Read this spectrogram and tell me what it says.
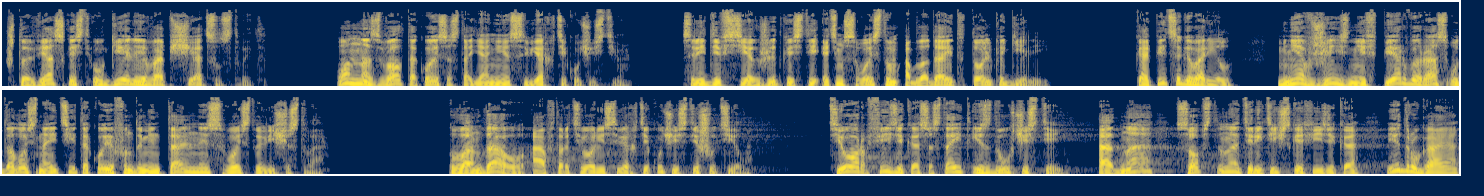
что вязкость у гелия вообще отсутствует. Он назвал такое состояние сверхтекучестью. Среди всех жидкостей этим свойством обладает только гелий. Капица говорил, «Мне в жизни в первый раз удалось найти такое фундаментальное свойство вещества». Ландау, автор теории сверхтекучести, шутил. Теор физика состоит из двух частей. Одна, собственно, теоретическая физика, и другая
